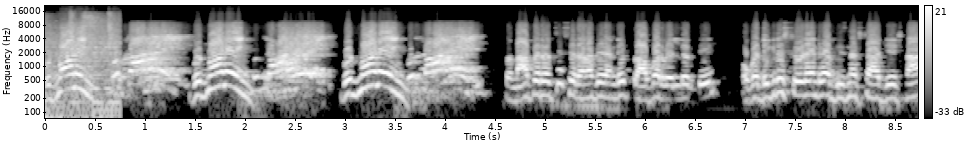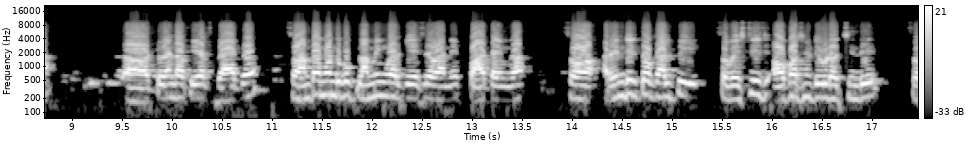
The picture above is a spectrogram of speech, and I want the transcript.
good morning good morning good morning so నా పేరు వచ్చేసి రణధీర్ అండి. ప్రాపర్ వెల్దుర్తి ఒక డిగ్రీ స్టూడెంట్గా బిజినెస్ స్టార్ట్ చేసిన two and half years back so అంత ముందుకు ప్లంబింగ్ వర్క్ చేసేవాడిని పార్ట్ టైం గా. సో రెండింటితో కలిపి సో వెస్టీజ్ ఆపర్చునిటీ కూడా వచ్చింది. సో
